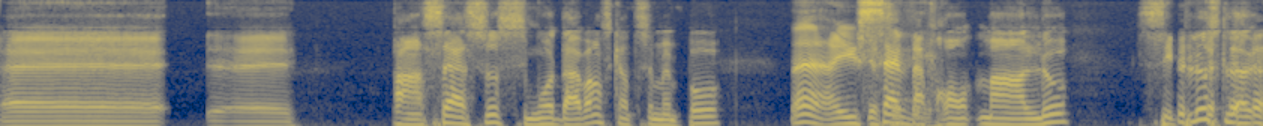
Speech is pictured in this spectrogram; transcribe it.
euh, euh, penser à ça six mois d'avance quand tu sais même pas Non, il que cet affrontement-là. C'est plus le.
